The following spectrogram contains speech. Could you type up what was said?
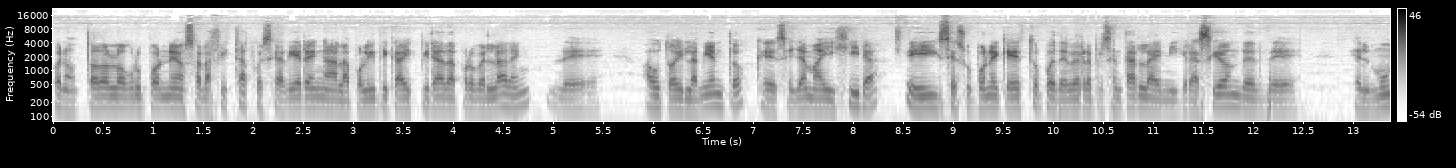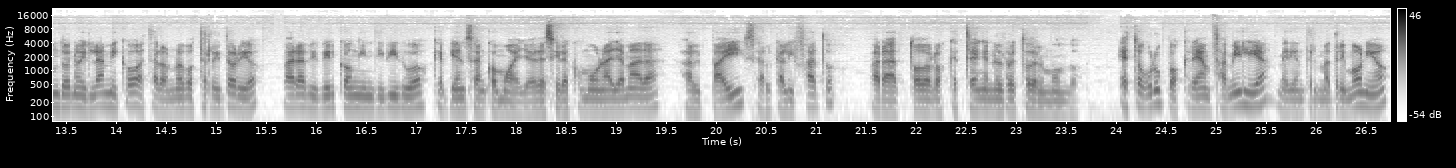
Bueno, todos los grupos neosalafistas pues se adhieren a la política inspirada por Ben Laden de autoaislamiento que se llama IGIRA y se supone que esto pues debe representar la emigración desde el mundo no islámico hasta los nuevos territorios para vivir con individuos que piensan como ellos, es decir, es como una llamada al país, al califato, para todos los que estén en el resto del mundo. Estos grupos crean familias mediante el matrimonio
